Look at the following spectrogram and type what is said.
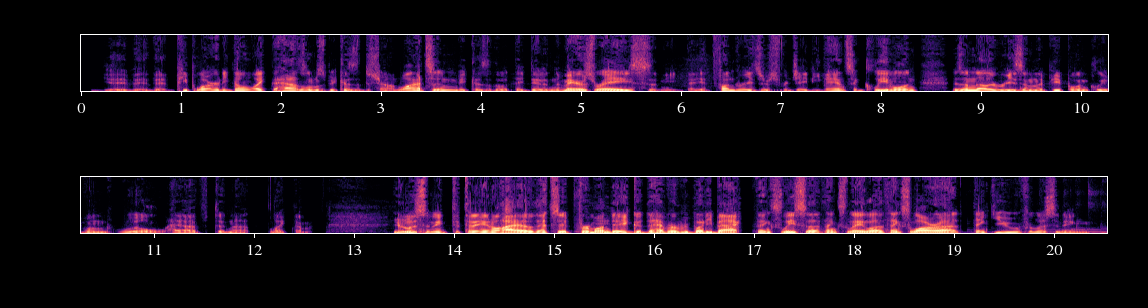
people already don't like the Haslams because of Deshaun Watson, because of what they did in the mayor's race, and he, they had fundraisers for J.D. Vance in Cleveland. There's another reason that people in Cleveland will have to not like them. You're listening to Today in Ohio. That's it for Monday. Good to have everybody back. Thanks, Lisa. Thanks, Leila. Thanks, Laura. Thank you for listening.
